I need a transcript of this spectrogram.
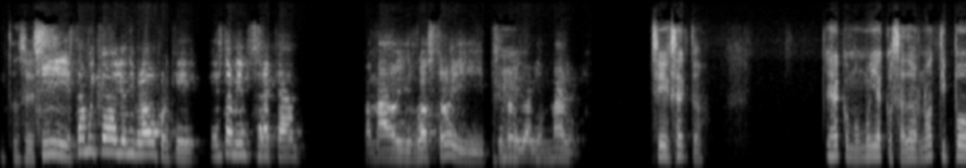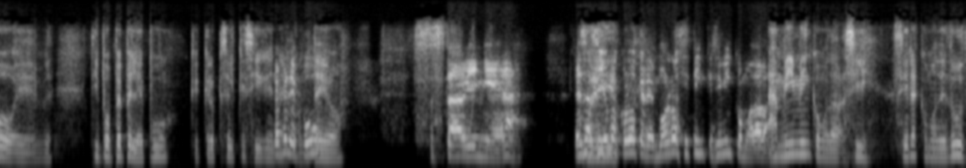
Entonces, Sí, está muy cagado Johnny Bravo porque él también pues, era acá mamado y rostro y siempre le iba bien mal. Sí, exacto. Era como muy acosador, ¿no? Tipo, eh, tipo Pepe Le Pew, que creo que es el que sigue en Pepe el Le Pew. conteo. Está bien ñera. Es así, Güey. yo me acuerdo que de morro sí, te, sí me incomodaba. A mí me incomodaba, sí, sí era como de dude.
